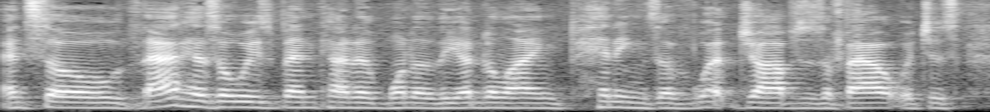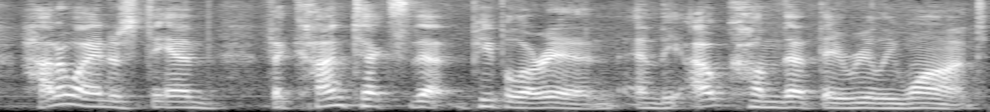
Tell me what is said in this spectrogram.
and so that has always been kind of one of the underlying pinnings of what jobs is about, which is how do I understand the context that people are in and the outcome that they really want,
